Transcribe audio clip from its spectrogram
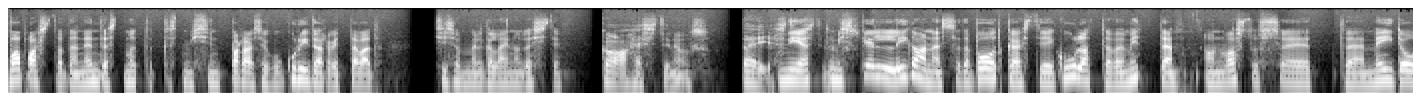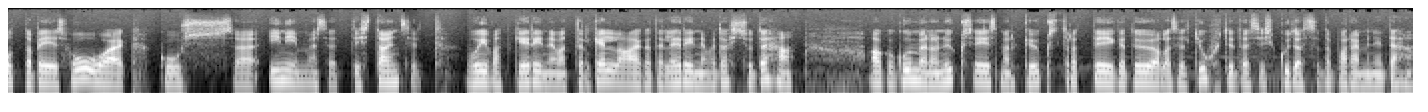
vabastada nendest mõtetest, mis sind parasjagu kuritarvitavad siis on meil ka läinud hästi. ka hästi nõus, täiesti nii et mis kell iganes seda podcast'i ei kuulata või mitte, on vastus see, et meid ootab ees hooaeg, kus inimesed distantsilt võivadki erinevatel kellaaegadel erinevaid asju teha. aga kui meil on üks eesmärk ja üks strateegia tööalaselt juhtida, siis kuidas seda paremini teha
